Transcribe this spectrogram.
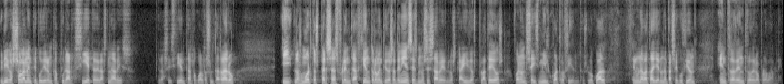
griegos solamente pudieron capturar siete de las naves, de las 600, lo cual resulta raro, y los muertos persas frente a 192 atenienses, no se sabe los caídos plateos, fueron 6.400, lo cual en una batalla, en una persecución, entra dentro de lo probable.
